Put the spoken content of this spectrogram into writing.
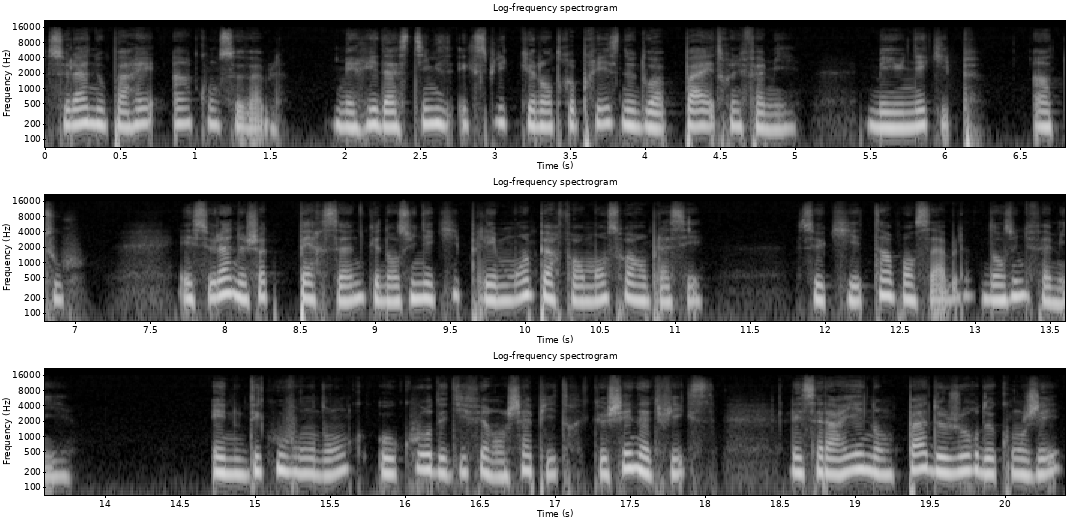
cela nous paraît inconcevable. Mais Reed Hastings explique que l'entreprise ne doit pas être une famille, mais une équipe, un tout. Et cela ne choque personne que dans une équipe les moins performants soient remplacés, ce qui est impensable dans une famille. Et nous découvrons donc au cours des différents chapitres que chez Netflix, les salariés n'ont pas de jours de congé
